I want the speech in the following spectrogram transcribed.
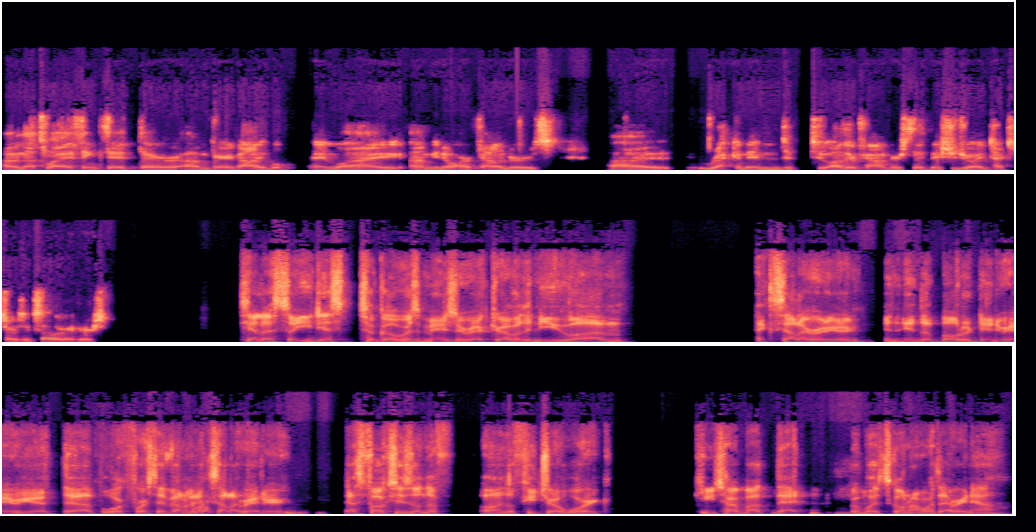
Um, and that's why I think that they're um, very valuable and why, um, you know, our founders uh, recommend to other founders that they should join Techstars accelerators. Taylor, so you just took over as managing director of the new um, accelerator in, in, the Boulder Denver area, the Workforce Development Accelerator that focuses on the on the future of work. Can you talk about that? What's going on with that right now?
